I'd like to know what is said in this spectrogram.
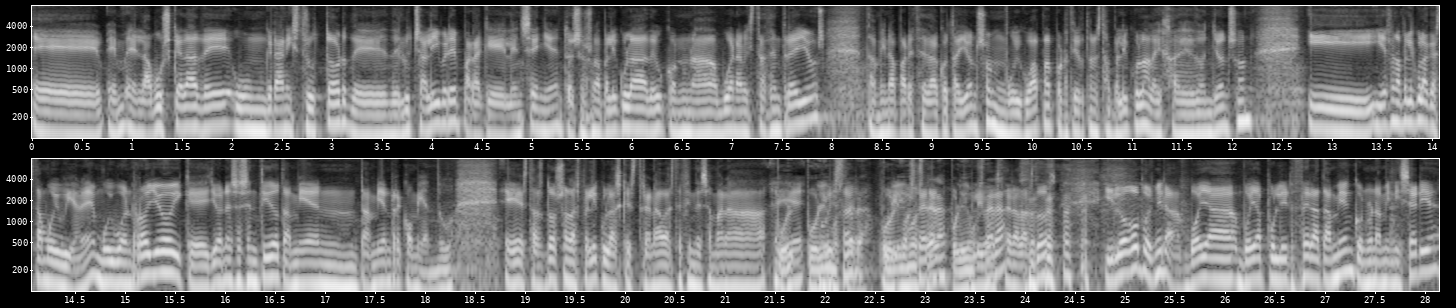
eh, en, la búsqueda de un gran instructor de, lucha libre para que le enseñe. Entonces es una película con una buena amistad entre ellos. También aparece Dakota Johnson, muy guapa, por cierto, en esta película, la hija de Don Johnson. Y, es una película que está muy bien, ¿eh? muy buen rollo y que yo en ese sentido también, también recomiendo. Eh, estas dos son las películas que estrenaba este fin de semana. Eh, pulimos cera. Pulimos cera. Pulimos cera las dos. y luego, pues mira, voy a, voy a pulir cera también con una miniserie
